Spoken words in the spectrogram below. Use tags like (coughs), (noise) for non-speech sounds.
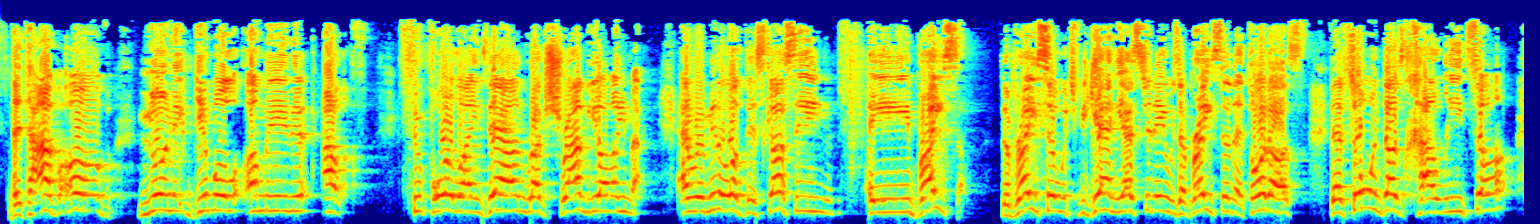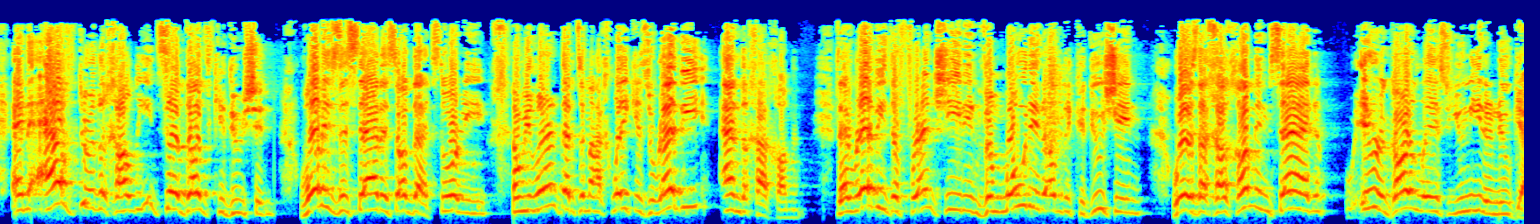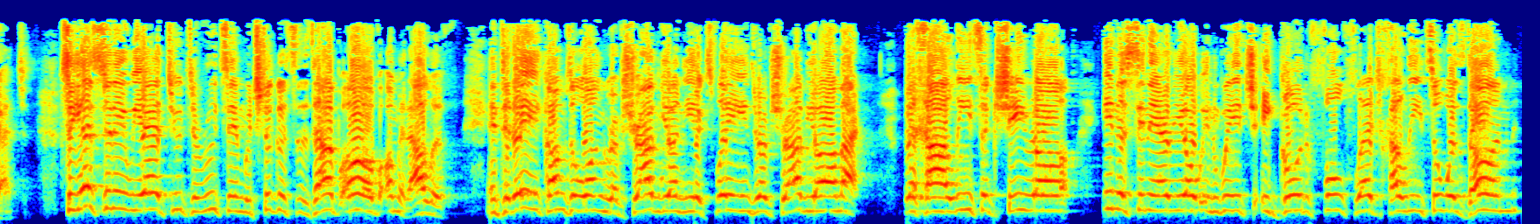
the top of Nun Gimel Amid Aleph. Four lines down, Rav Shrabia Oima. And we're in the middle of discussing a brisa. The brisa which began yesterday was a brisa that taught us that someone does chalitza, and after the chalitza does kiddushin. What is the status of that story? And we learned that the machlek is Rebbe and the chachamim. That Rebbe differentiated the motive of the kiddushin, whereas the chachamim said, irregardless, you need a new get. So yesterday we had two terutzim which took us to the top of Amid Aleph. And today comes along Rav Shravya and he explains Rav Shravya Amar. In a scenario in which a good full-fledged chalitza was done,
